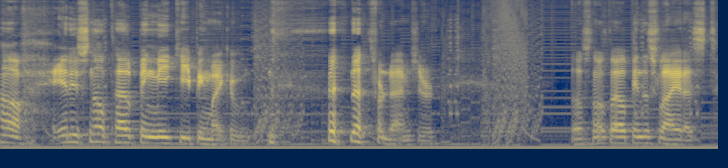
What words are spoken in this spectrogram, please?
Oh, it is not helping me keeping my cool. That's for damn sure. Does not help in the slightest.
